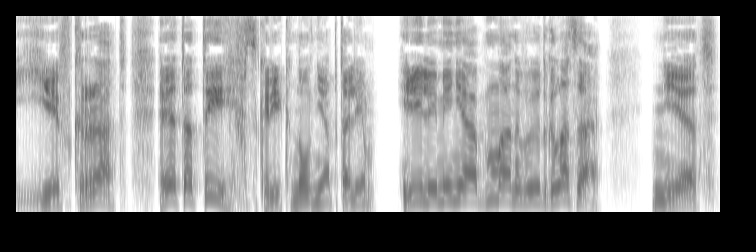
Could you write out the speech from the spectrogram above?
«Евкрат, это ты!» — вскрикнул Неопталем. «Или меня обманывают глаза?» «Нет,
